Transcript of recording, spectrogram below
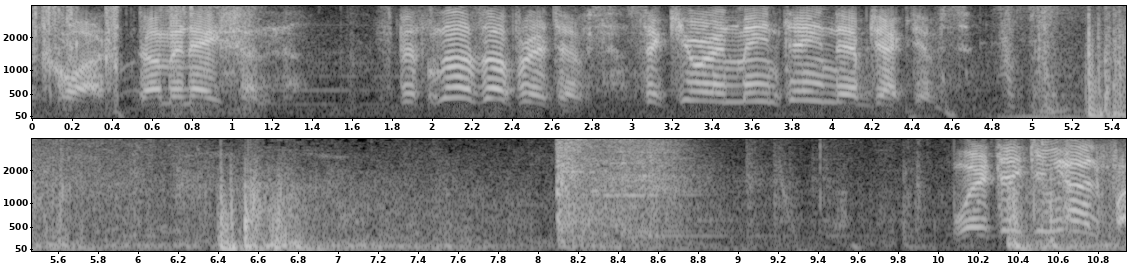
Hardcore. Domination. Spetsnaz operatives, secure and maintain the objectives. We're taking Alpha.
